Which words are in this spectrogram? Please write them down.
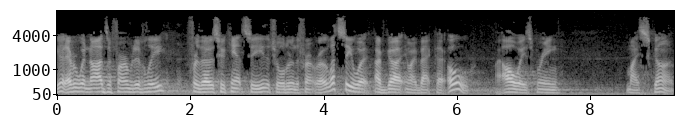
Good. Everyone nods affirmatively for those who can't see, the children in the front row. Let's see what I've got in my backpack. Oh, I always bring my skunk.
